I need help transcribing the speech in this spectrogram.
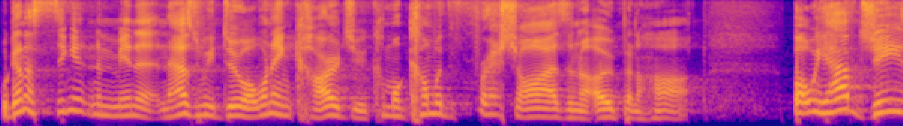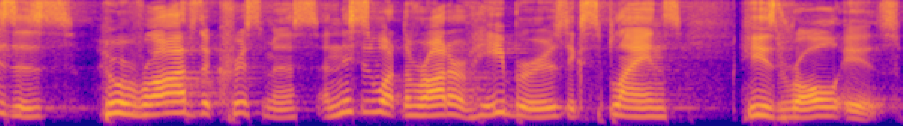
we're going to sing it in a minute. And as we do, I want to encourage you come on, come with fresh eyes and an open heart. But we have Jesus who arrives at Christmas. And this is what the writer of Hebrews explains his role is.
